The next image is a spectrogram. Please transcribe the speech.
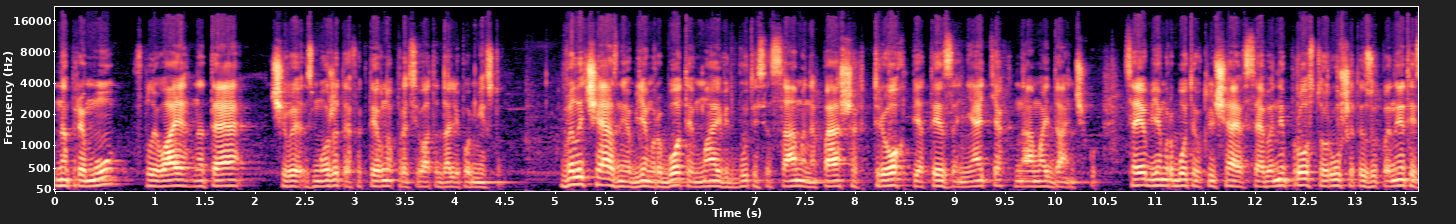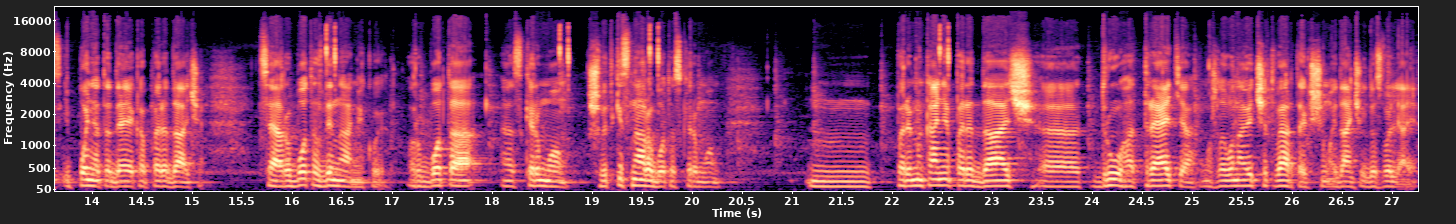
напряму впливає на те, чи ви зможете ефективно працювати далі по місту. Величезний об'єм роботи має відбутися саме на перших трьох-п'яти заняттях на майданчику. Цей об'єм роботи включає в себе не просто рушити, зупинитись і поняти деяка передача. Це робота з динамікою, робота е, з кермом, швидкісна робота з кермом, перемикання передач, е, друга, третя, можливо, навіть четверта, якщо майданчик дозволяє,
